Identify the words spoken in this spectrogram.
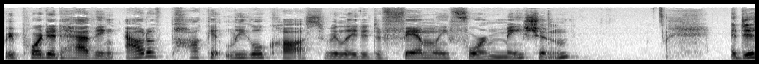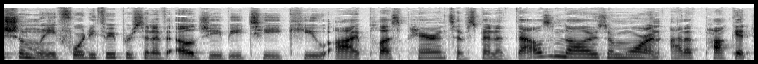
reported having out of pocket legal costs related to family formation. Additionally, 43% of LGBTQI plus parents have spent $1,000 or more on out of pocket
